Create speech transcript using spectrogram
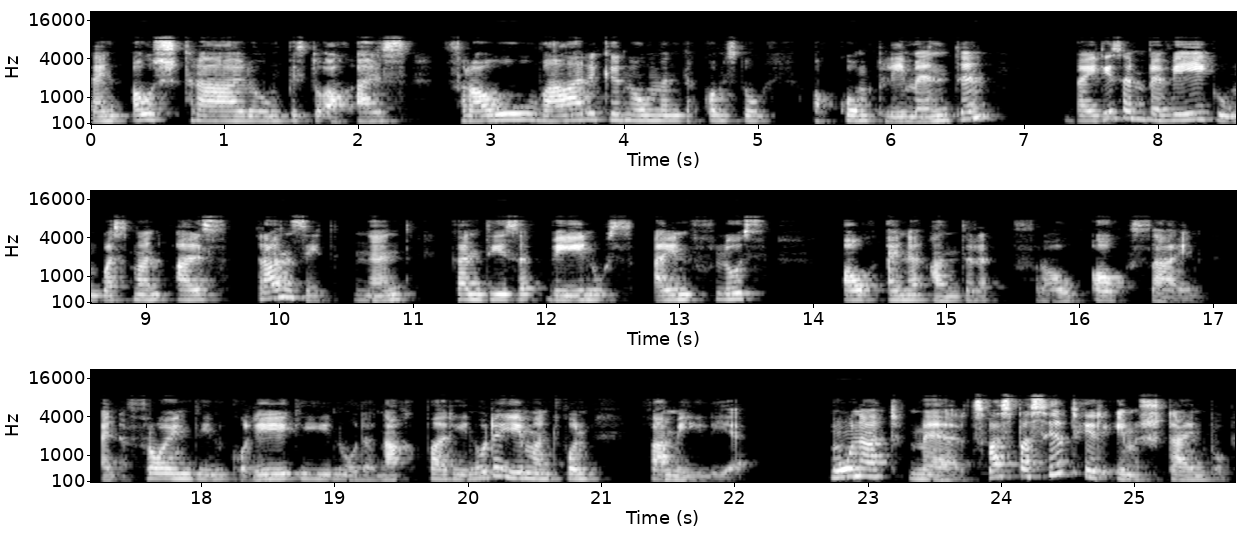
deine Ausstrahlung. Bist du auch als Frau wahrgenommen, bekommst du auch Komplimenten. Bei dieser Bewegung, was man als Transit nennt, kann dieser Venus-Einfluss auch eine andere Frau auch sein. Eine Freundin, Kollegin oder Nachbarin oder jemand von Familie. Monat März. Was passiert hier im Steinbock?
